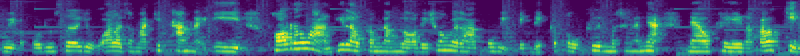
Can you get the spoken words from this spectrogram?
คุยกับโปรดิวเซอร์อยู่ว่าเราจะมาทิศทางไหนดี เพราะระหว่างที่เรากำลังรอในช่วงเวลาโควิดเด็ก ๆ ก็โตขึ้น เพราะฉะนั้นเนี่ยแนวเพลงแล้วก็กลิ่น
